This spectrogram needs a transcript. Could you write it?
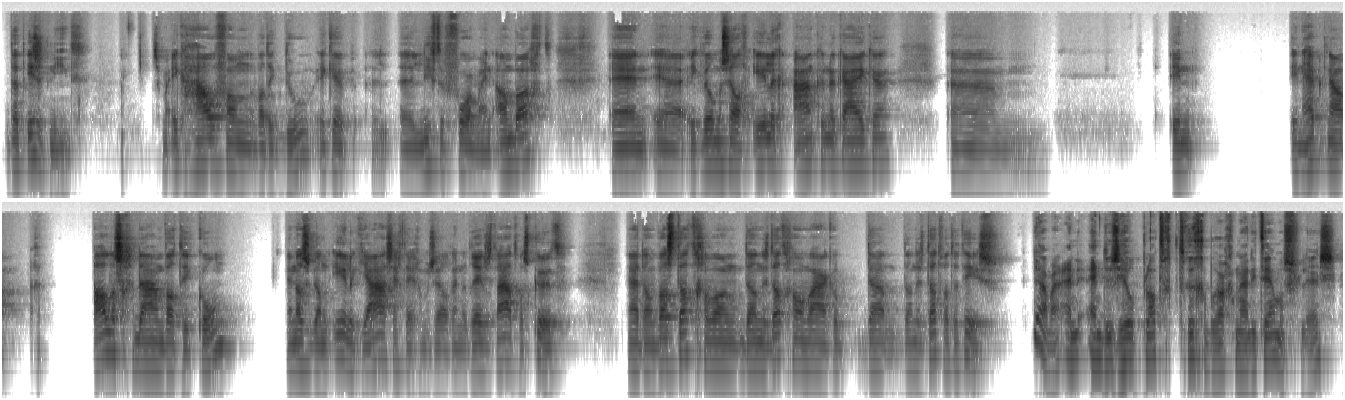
dat is het niet. Zeg maar, ik hou van wat ik doe. Ik heb eh, eh, liefde voor mijn ambacht. En eh, ik wil mezelf eerlijk aan kunnen kijken. ehm, in, in heb ik nou alles gedaan wat ik kon? En als ik dan eerlijk ja zeg tegen mezelf en het resultaat was kut, ja, dan was dat gewoon, dan is dat gewoon waar ik op, dan, dan is dat wat het is. Ja, maar en, en dus heel plat teruggebracht naar die thermosfles.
